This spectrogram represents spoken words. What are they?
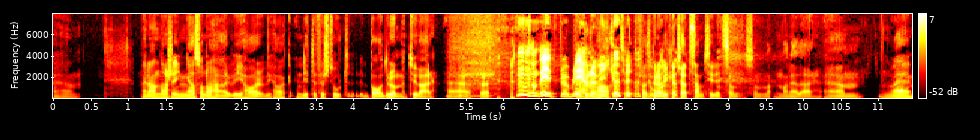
Ehm, Men annars inga sådana här. Vi har, vi har lite för stort badrum tyvärr. Eh, för, att, det är ett För problem. att kunna vika tvätt för att kunna vika tvätt samtidigt som, som man är där. Ehm, nej,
